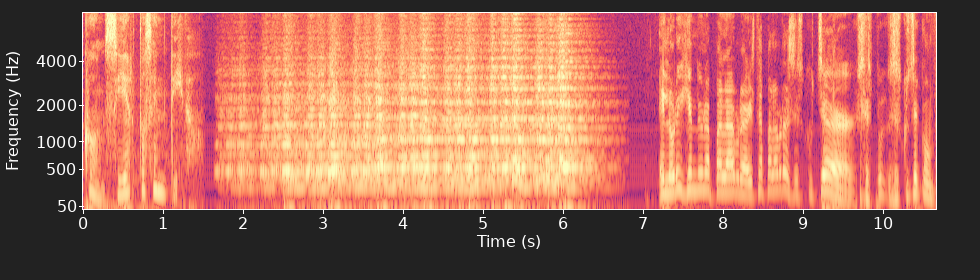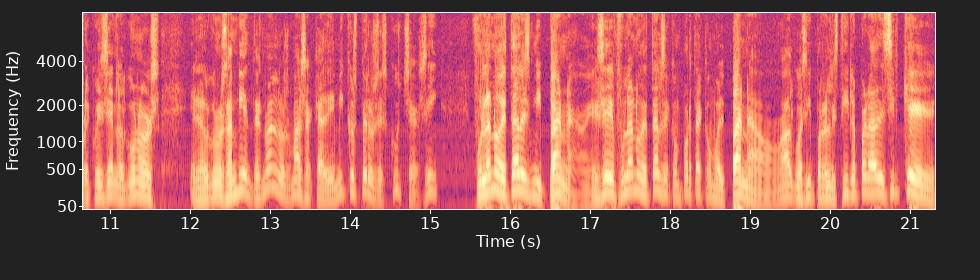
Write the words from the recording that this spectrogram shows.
Con cierto sentido. El origen de una palabra, esta palabra se escucha, se, escucha con frecuencia en algunos, en algunos ambientes, no en los más académicos, pero se escucha, sí. Fulano de tal es mi pana, ese fulano de tal se comporta como el pana o algo así por el estilo, para decir que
